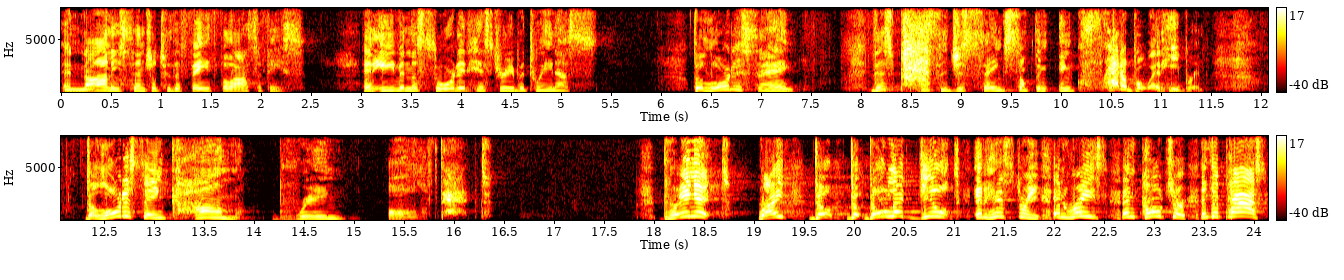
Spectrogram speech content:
and non essential to the faith philosophies and even the sordid history between us. The Lord is saying, this passage is saying something incredible at Hebron. The Lord is saying, Come, bring all of that. Bring it right? Don't, don't, don't let guilt and history and race and culture and the past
